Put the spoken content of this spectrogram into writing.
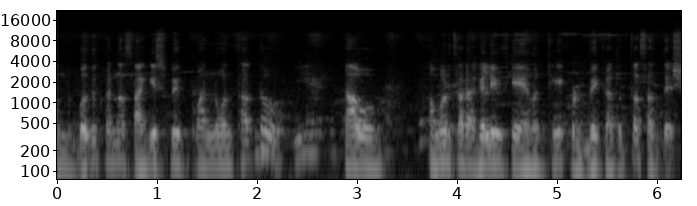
ಒಂದು ಬದುಕನ್ನು ಸಾಗಿಸಬೇಕು ಅನ್ನುವಂಥದ್ದು ನಾವು ಅಮೃತರ ಅಗಲಿಕೆಯ ಹೊತ್ತಿಗೆ ಕೊಡಬೇಕಾದಂಥ ಸಂದೇಶ.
